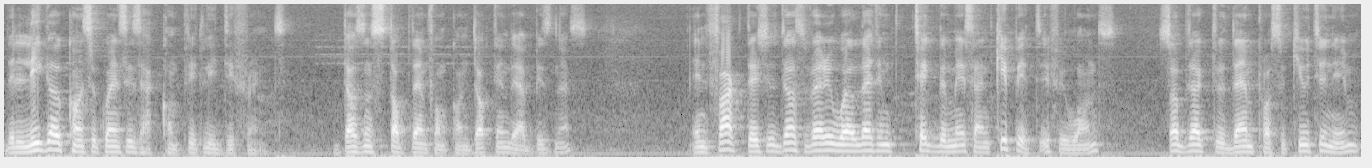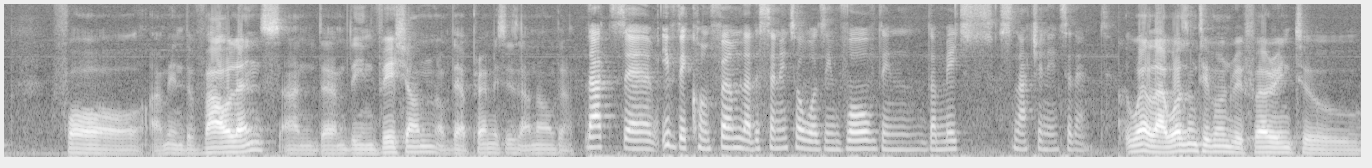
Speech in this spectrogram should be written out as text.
the legal consequences are completely different. It doesn't stop them from conducting their business. In fact, they should just very well let him take the mace and keep it if he wants, subject to them prosecuting him for, I mean, the violence and um, the invasion of their premises and all that. That's uh, if they confirm that the senator was involved in the mace snatching incident. Well, I wasn't even referring to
